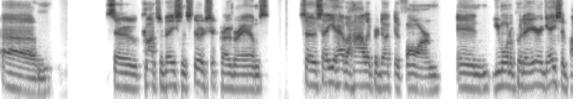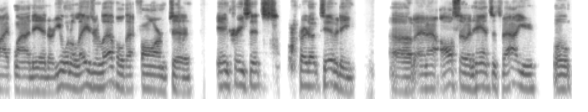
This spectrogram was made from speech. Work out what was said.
Um, so conservation stewardship programs. So say you have a highly productive farm and you want to put an irrigation pipeline in, or you want to laser level that farm to increase its productivity uh, and also enhance its value. Well,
